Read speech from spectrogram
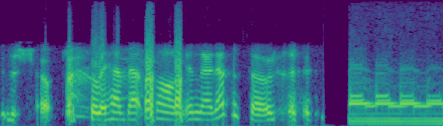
to the show. So they had that song in that episode.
